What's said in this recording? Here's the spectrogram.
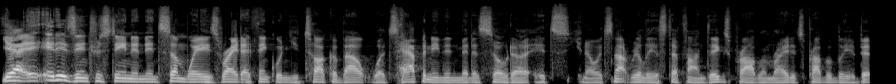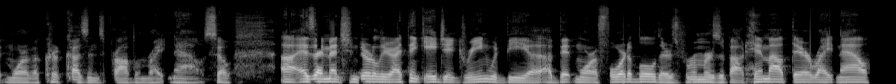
Yeah, it, it is interesting, and in some ways, right? I think when you talk about what's happening in Minnesota, it's you know it's not really a Stefon Diggs problem, right? It's probably a bit more of a Kirk Cousins problem right now. So so, uh, as I mentioned earlier, I think AJ Green would be a, a bit more affordable. There's rumors about him out there right now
